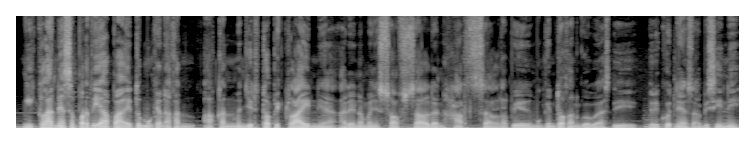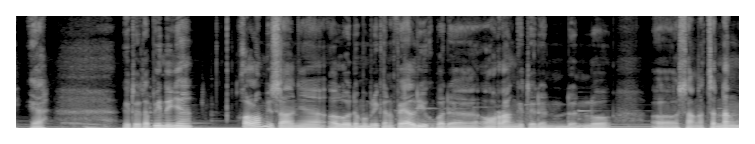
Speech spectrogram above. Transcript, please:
ngiklannya seperti apa itu mungkin akan akan menjadi topik lain ya. Ada yang namanya soft sell dan hard sell tapi mungkin itu akan gue bahas di berikutnya habis ini ya. Gitu. Tapi intinya kalau misalnya lo udah memberikan value kepada orang gitu dan dan lo uh, sangat senang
